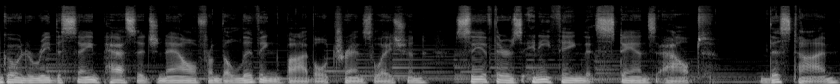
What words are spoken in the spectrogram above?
I'm going to read the same passage now from the Living Bible translation. See if there's anything that stands out this time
